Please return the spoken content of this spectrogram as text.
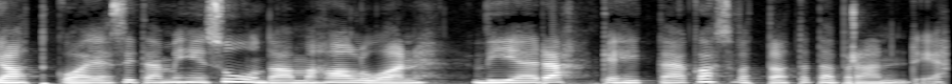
jatkoa ja sitä, mihin suuntaan mä haluan viedä, kehittää ja kasvattaa tätä brändiä.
